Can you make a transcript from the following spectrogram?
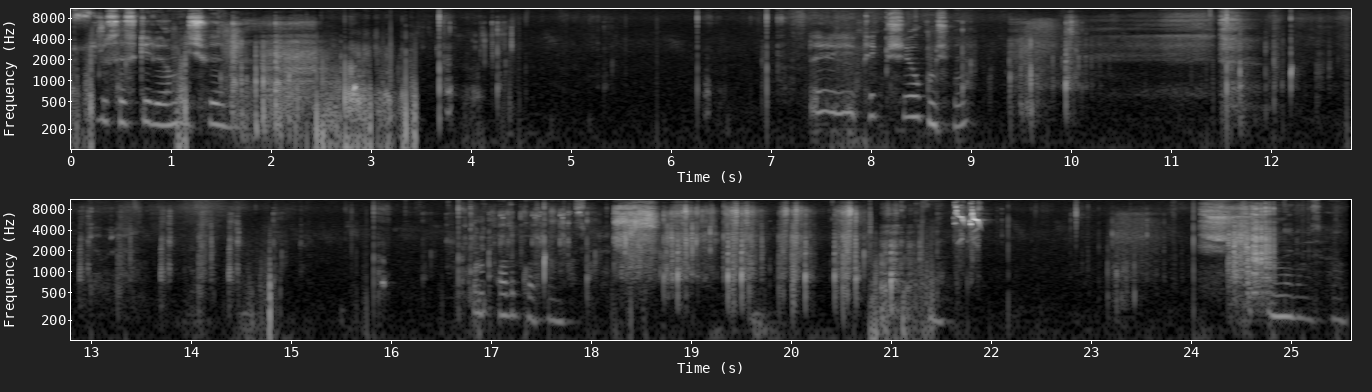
Bir sürü ses geliyor ama hiç vermiyor. Ee, pek bir şey yokmuş. Bunu alıp koymam lazım. Tamam. Şunlarımızı alalım.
